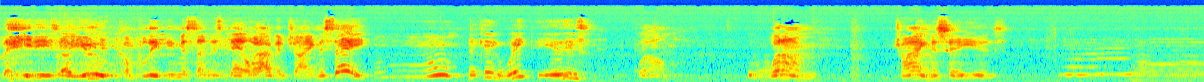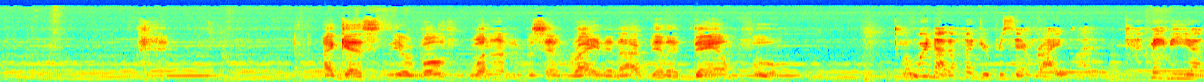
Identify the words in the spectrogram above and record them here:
ladies, oh, you completely misunderstand what I've been trying to say. Mm, I can't wait to hear this. Well, what I'm trying to say is. I guess you're both 100% right, and I've been a damn fool. Well, we're not 100% right. Maybe uh,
